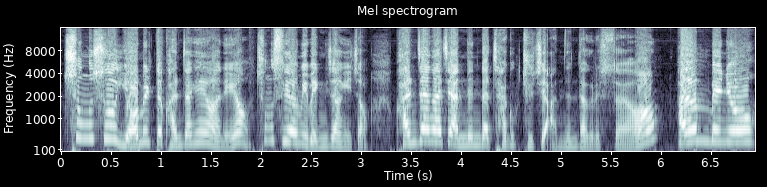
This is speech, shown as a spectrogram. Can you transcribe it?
충수염일 때안 해요? 충수염이 맹장이죠. 관장하지 않는다, 자극 주지 않는다 그랬어요. 자연배뇨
